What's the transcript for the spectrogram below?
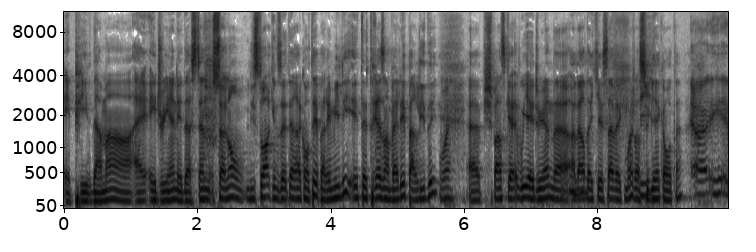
Et puis, évidemment, Adrian et Dustin, selon l'histoire qui nous a été racontée par Émilie, étaient très emballés par l'idée. Ouais. Puis je pense que, oui, Adrian, euh, a l'air d'acquiescer avec moi. J'en suis bien content. Euh,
